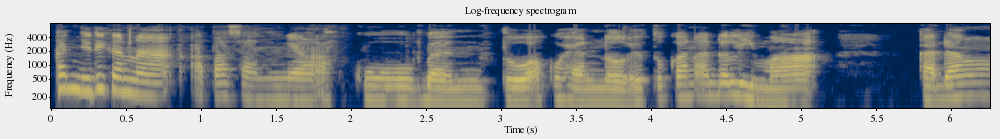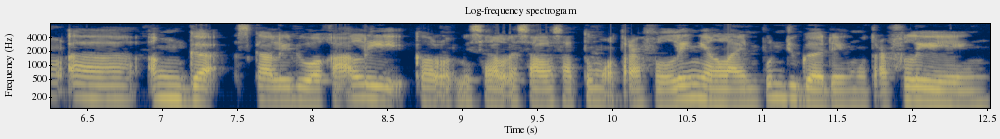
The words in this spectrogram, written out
kan jadi karena atasan yang aku bantu aku handle itu kan ada lima. Kadang uh, enggak sekali dua kali. Kalau misalnya salah satu mau traveling yang lain pun juga ada yang mau traveling.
